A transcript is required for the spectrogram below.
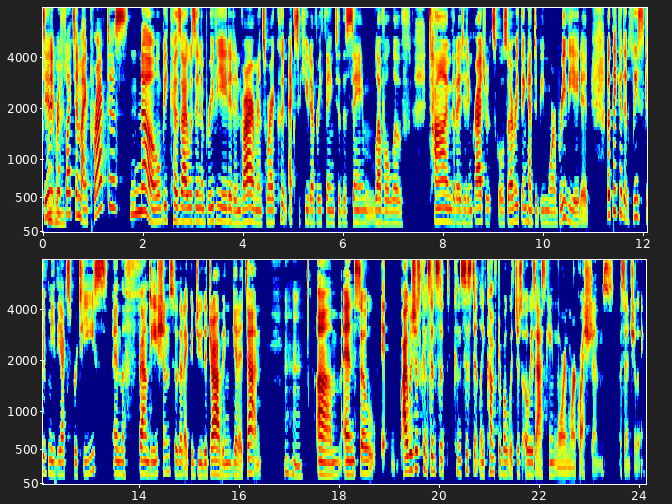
did mm-hmm. it reflect in my practice? No, because I was in abbreviated environments where I couldn't execute everything to the same level of time that I did in graduate school. So everything had to be more abbreviated. But they could at least give me the expertise and the foundation so that I could do the job and get it done. Mm-hmm. Um, and so it, I was just consistent, consistently comfortable with just always asking more and more questions, essentially.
